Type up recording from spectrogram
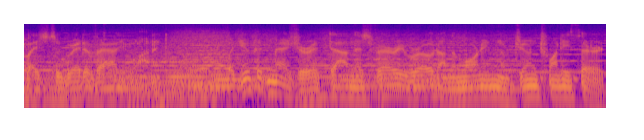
place too great a value on it. But you could measure it down this very road on the morning of June 23rd.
